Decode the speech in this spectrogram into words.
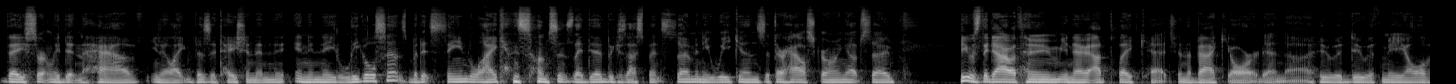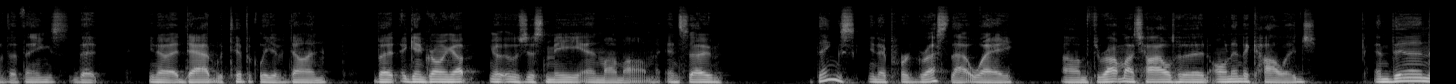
They certainly didn't have, you know, like visitation in, in any legal sense, but it seemed like in some sense they did because I spent so many weekends at their house growing up. So he was the guy with whom, you know, I'd play catch in the backyard and uh, who would do with me all of the things that, you know, a dad would typically have done. But again, growing up, it was just me and my mom. And so things, you know, progressed that way um, throughout my childhood, on into college. And then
